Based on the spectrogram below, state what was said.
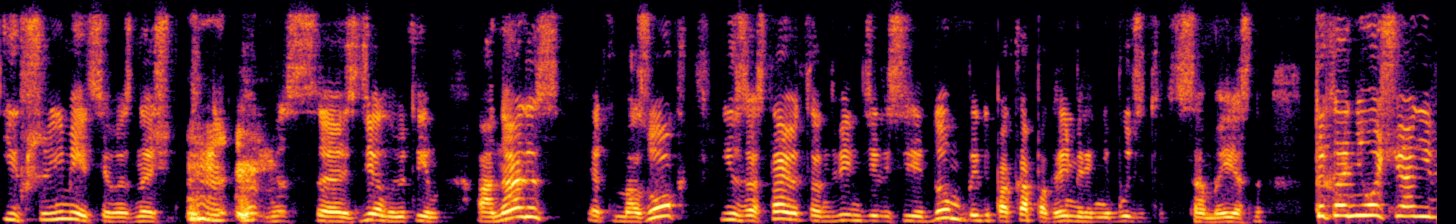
их в Шереметьево, значит, сделают им анализ, этот мазок, и заставят там две недели сидеть дома, или пока, по крайней мере, не будет это самое ясно. Так они очень, они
